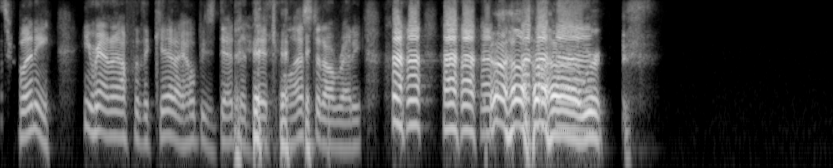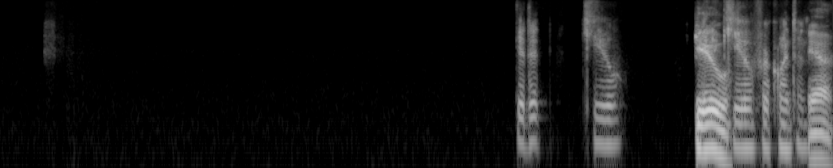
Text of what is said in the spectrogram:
It's funny. He ran off with a kid. I hope he's dead in a ditch, molested already. We're Get it? Q. It? Q for Quentin. Yeah.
